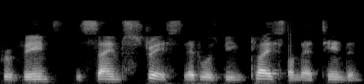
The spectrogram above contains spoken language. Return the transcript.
prevent the same stress that was being placed on that tendon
